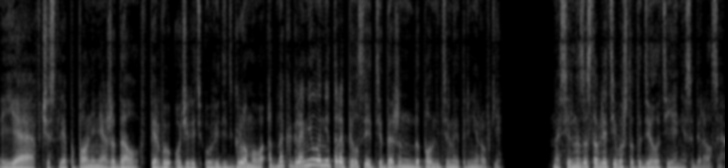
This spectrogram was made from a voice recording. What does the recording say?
Я в числе пополнения ожидал в первую очередь увидеть Громова, однако Громила не торопился идти даже на дополнительные тренировки. Насильно заставлять его что-то делать я не собирался.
